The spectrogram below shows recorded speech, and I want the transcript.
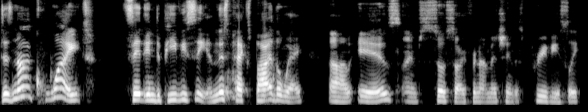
does not quite fit into PVC. And this PEX, by the way, um, is, I'm so sorry for not mentioning this previously,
